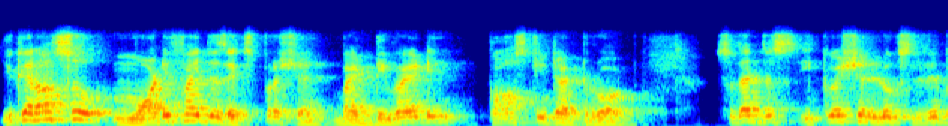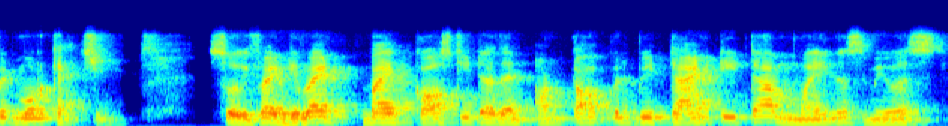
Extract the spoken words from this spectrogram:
You can also modify this expression by dividing cos theta throughout so that this equation looks a little bit more catchy. So if I divide by cos theta, then on top will be tan theta minus mu s.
